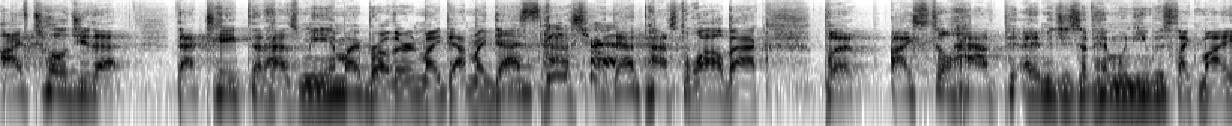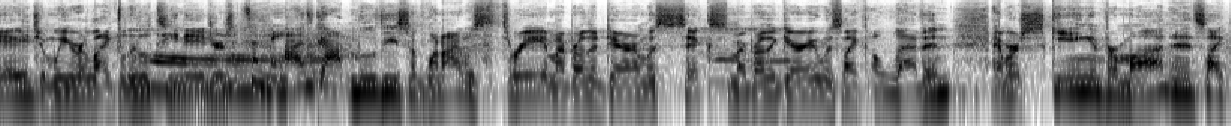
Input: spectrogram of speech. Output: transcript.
I've told you that. That tape that has me and my brother and my dad. My dad passed. trip. My dad passed a while back, but I still have images of him when he was like my age and we were like little teenagers. That's amazing. I've got movies of when I was three and my brother Darren was six and my brother Gary was like 11 and we're skiing in Vermont and it's like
